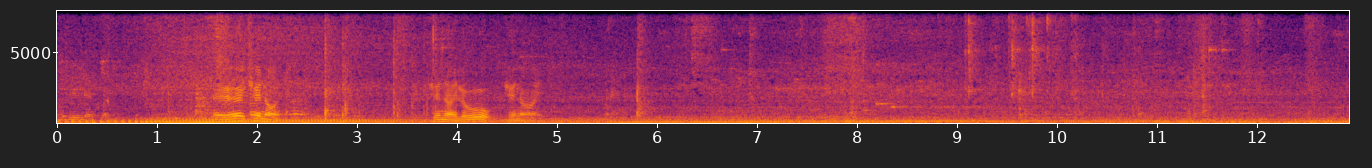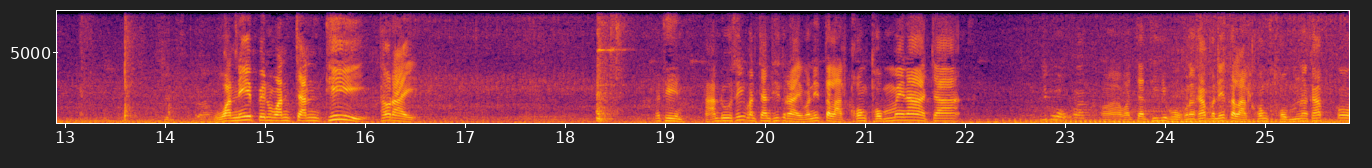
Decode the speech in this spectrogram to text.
มาเลยแหละกัน เออช่วยหน่อย ช่วยหน่อยลูก ช่วยหน่อย สิบตังค์ วันนี้เป็นวันจันทร์ที่เท่าไหร่นาทีนถามดูซิวันจันทร์ที่เท่าไหร่วันนี้ตลาดคลองถมไม่น่าจะยี่สิบหกครับอ่าวันจันทร์ที่ 26 นะครับ วันนี้ตลาดคลองถมนะครับ ก็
